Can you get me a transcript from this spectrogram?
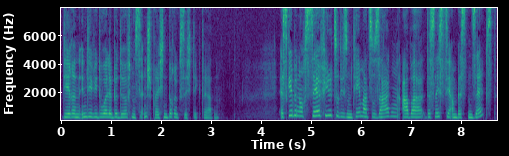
deren individuelle Bedürfnisse entsprechend berücksichtigt werden. Es gäbe noch sehr viel zu diesem Thema zu sagen, aber das lest ihr am besten selbst.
